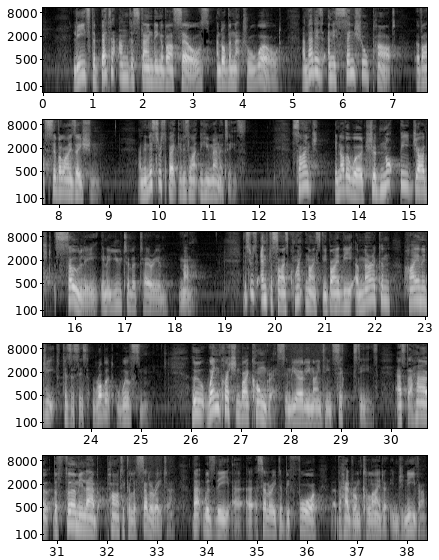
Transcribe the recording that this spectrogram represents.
leads to better understanding of ourselves and of the natural world. And that is an essential part of our civilization. And in this respect, it is like the humanities. Science, in other words, should not be judged solely in a utilitarian manner. This was emphasized quite nicely by the American high energy physicist Robert Wilson who, when questioned by Congress in the early 1960s as to how the Fermilab particle accelerator, that was the uh, uh, accelerator before uh, the Hadron Collider in Geneva,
